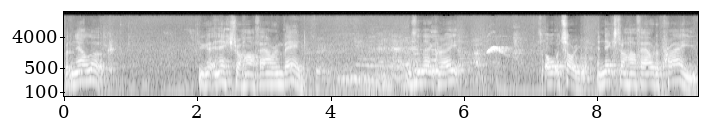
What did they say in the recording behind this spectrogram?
But now look, you get an extra half hour in bed. Isn't that great? Oh, sorry, an extra half hour to pray. isn't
